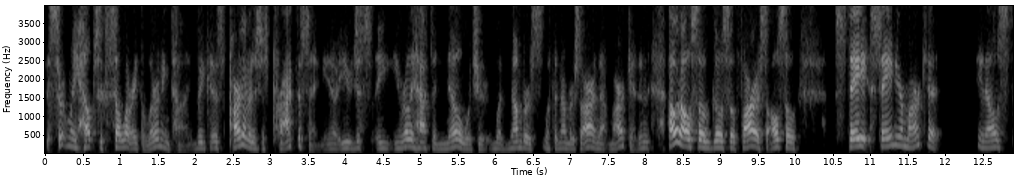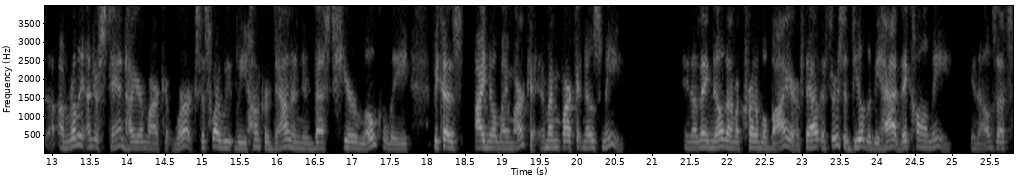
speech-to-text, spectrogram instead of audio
it certainly helps accelerate the learning time because part of it is just practicing. You know, you just you really have to know what your what numbers what the numbers are in that market. And I would also go so far as to also stay stay in your market you know uh, really understand how your market works. That's why we, we hunker down and invest here locally because i know my market and my market knows me. You know they know that i'm a credible buyer. If that if there's a deal to be had they call me you know so that's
